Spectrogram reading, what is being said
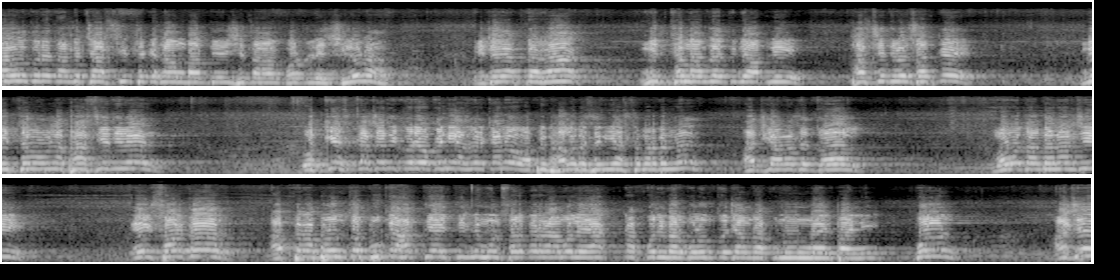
পালন করে তাদের চার্জশিট থেকে নাম বাদ দিয়েছে তারা ঘটনায় ছিল না। এটাই আপনার রাগ। মিথ্যা মামলায় তুমি আপনি ফাঁসিয়ে দিবেন সবকে? মিথ্যা মামলা ফাঁসিয়ে দিবেন? ও কেস কাচারি করে ওকে নিয়ে আসবেন কেন? আপনি ভালোবেসে নিয়ে আসতে পারবেন না? আজকে আমাদের দল, মমতা ব্যানার্জি, এই সরকার, আপনারা বলুন তো বুকে হাত দিয়ে তৃণমূল সরকারের আমলে একটা পরিবার বলুন তো যে আমরা কোনো উন্নয়ন পাইনি। বলুন, আছে?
